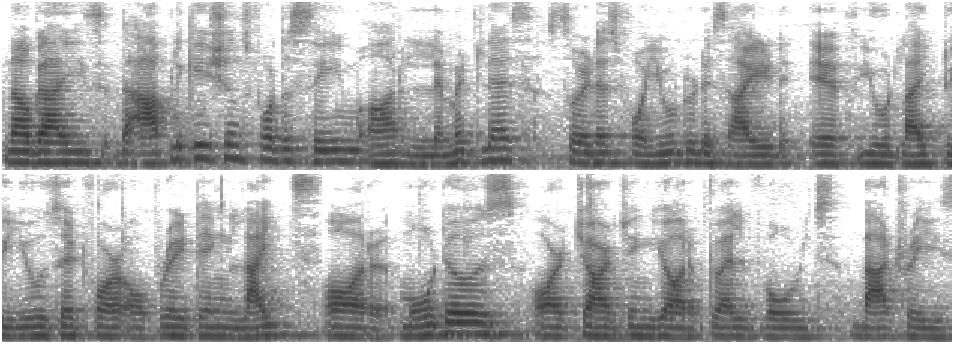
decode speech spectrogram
Now guys, the applications for the same are limitless so it is for you to decide if you would like to use it for operating lights or motors or charging your 12 volts batteries.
